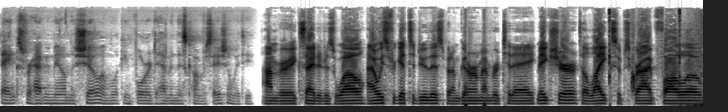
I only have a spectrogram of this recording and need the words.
Thanks for having me on the show. I'm looking forward to having this conversation with you. I'm very excited as well. I always forget to do this, but I'm going to remember today. Make sure to like, subscribe, follow,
